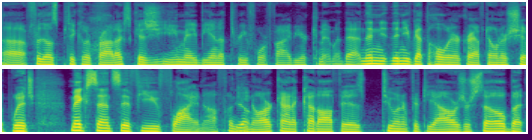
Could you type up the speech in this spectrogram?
uh, for those particular products because you may be in a three, four, five year commitment with that. And then then you've got the whole aircraft ownership, which makes sense if you fly enough. And you know our kind of cutoff is 250 hours or so, but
